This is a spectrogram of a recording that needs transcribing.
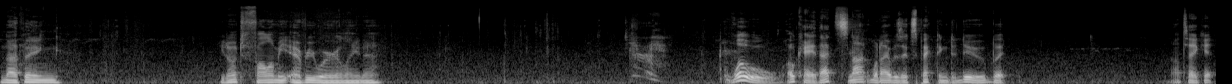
Nothing. You don't have to follow me everywhere, Elena. Whoa, okay, that's not what I was expecting to do, but I'll take it.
